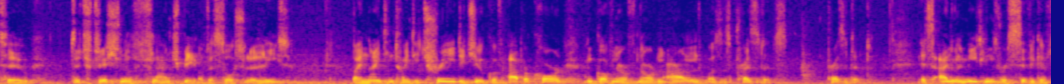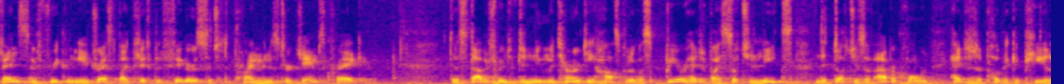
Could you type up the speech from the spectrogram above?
to the traditional philanthropy of the social elite. By 1923, the Duke of Abercorn and Governor of Northern Ireland was its president. president. Its annual meetings were civic events and frequently addressed by political figures such as the Prime Minister James Craig. The establishment of the new maternity hospital was spearheaded by such elites, and the Duchess of Abercorn headed a public appeal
